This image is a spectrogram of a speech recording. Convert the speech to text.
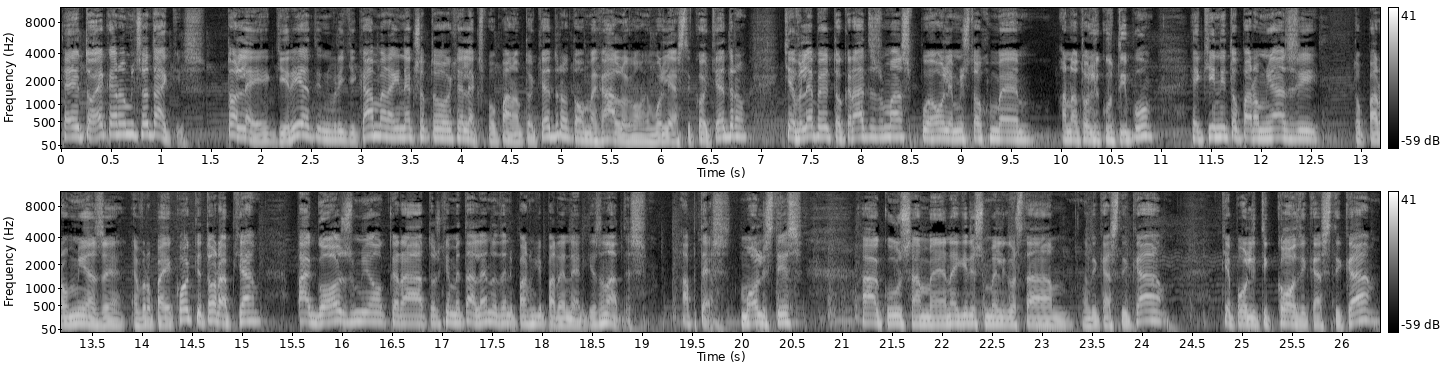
Ε, το έκανε ο Μητσοτάκης. Το λέει η κυρία, την βρήκε η κάμερα, είναι έξω από το Χελέξπο, πάνω από το κέντρο, το μεγάλο εμβολιαστικό κέντρο και βλέπει ότι το κράτος μας, που όλοι εμείς το έχουμε ανατολικού τύπου, εκείνη το παρομοιάζει, το παρομοίαζε ευρωπαϊκό και τώρα πια παγκόσμιο κράτος. Και μετά λένε ότι δεν υπάρχουν και παρενέργειες. Νάτε. Απτέ. Μόλις τις ακούσαμε. Να γυρίσουμε λίγο στα δικαστικά και πολιτικό-δικαστικά.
